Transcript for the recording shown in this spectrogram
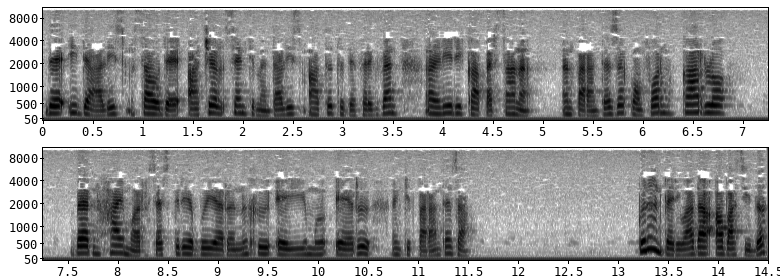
de idealism sau de acel sentimentalism atât de frecvent în lirica persană în paranteză, conform Carlo Bernheimer, se scrie b r n h e i m e r închid paranteza. Până în perioada abasidă,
